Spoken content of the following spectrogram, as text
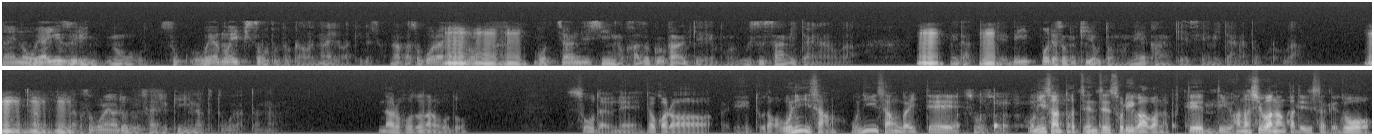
際の親譲りの、そ親のエピソードとかはないわけです。なんかそこらうんう辺の、ん。坊ちゃん自身の家族関係の薄さみたいなのがうん。うん目立ってて、で、一方でその清とのね、関係性みたいなところがうんうんうん。なんかそこら辺はちょっと最初気になったところだったな。なるほどなるほど。そうだよね。だからえっ、とだからお兄さんお兄さんがいてそうそう。お兄さんとは全然反りが合わなくてっていう話はなんか出てたけど、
